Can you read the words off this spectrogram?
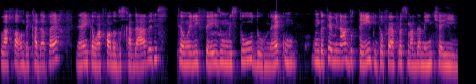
La Faune des Cadavres, né? Então a fauna dos cadáveres. Então ele fez um estudo, né, com um determinado tempo, então foi aproximadamente aí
